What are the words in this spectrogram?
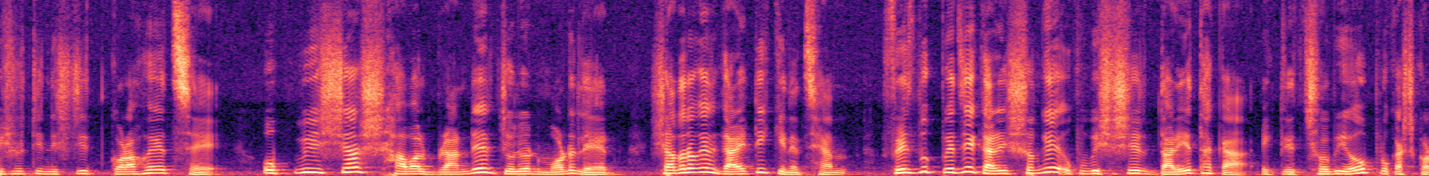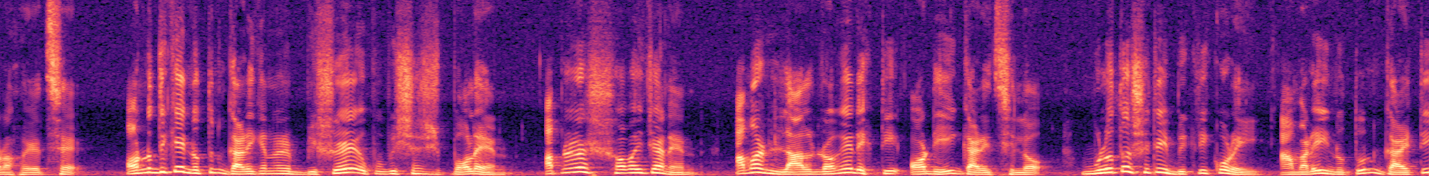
বিষয়টি নিশ্চিত করা হয়েছে। অপুবিশ্বাস হাবাল ব্র্যান্ডের জলিয়ন মডেলের সাদা রঙের গাড়িটি কিনেছেন। ফেসবুক পেজে গাড়ির সঙ্গে উপবিশ্বাসের দাঁড়িয়ে থাকা একটি ছবিও প্রকাশ করা হয়েছে। অন্যদিকে নতুন গাড়ি কেনার বিষয়ে উপবিশ্বাস বলেন আপনারা সবাই জানেন, আমার লাল রঙের একটি অডি গাড়ি ছিল। মূলত সেটাই বিক্রি করেই আমার এই নতুন গাড়িটি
